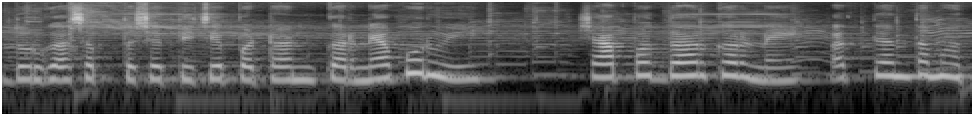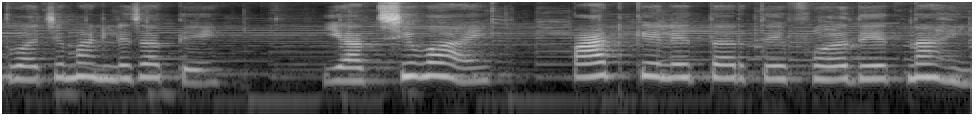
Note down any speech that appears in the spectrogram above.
दुर्गा सप्तशतीचे पठण करण्यापूर्वी शापोद्धार करणे अत्यंत महत्त्वाचे मानले जाते. याशिवाय पाठ केले तर ते फळ देत नाही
